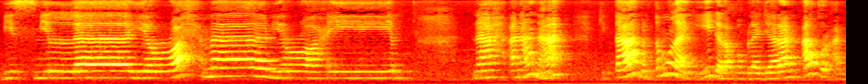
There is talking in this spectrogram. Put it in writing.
Bismillahirrahmanirrahim. Nah, anak-anak, kita bertemu lagi dalam pembelajaran Al-Qur'an.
